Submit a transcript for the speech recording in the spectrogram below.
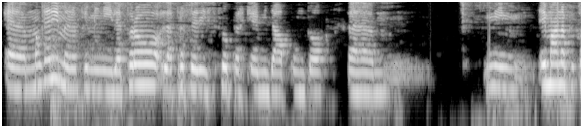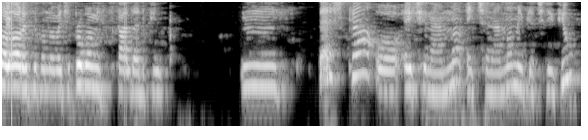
Eh, magari meno femminile, però la preferisco perché mi dà appunto... Ehm, mi emana più calore secondo me, cioè proprio mi scalda di più. Mm, Bershka o H&M? H&M mi piace di più.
